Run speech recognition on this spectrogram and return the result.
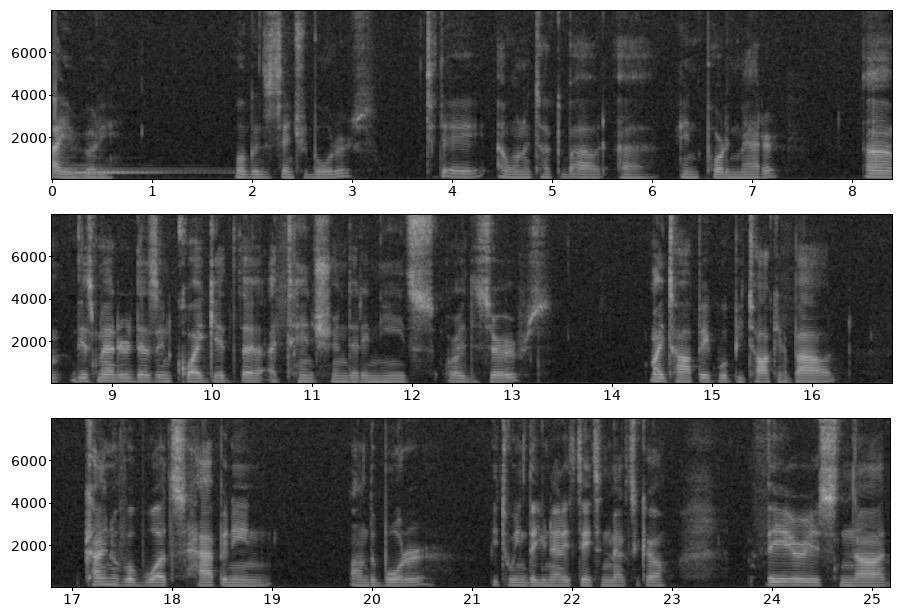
Hi, everybody. Welcome to Century Borders. Today, I want to talk about uh, an important matter. Um, this matter doesn't quite get the attention that it needs or it deserves. My topic will be talking about kind of of what's happening on the border between the United States and Mexico. There is not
